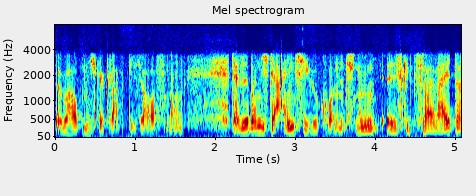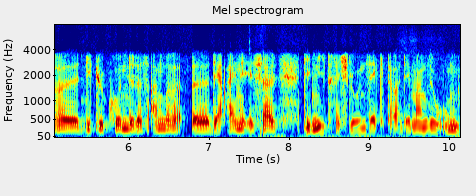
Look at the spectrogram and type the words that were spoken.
überhaupt nicht geklappt, diese Hoffnung. Das ist aber nicht der einzige Grund. Ne? Es gibt zwei weitere dicke Gründe. Das andere, äh, der eine ist halt der Niedriglohnsektor, den man so um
